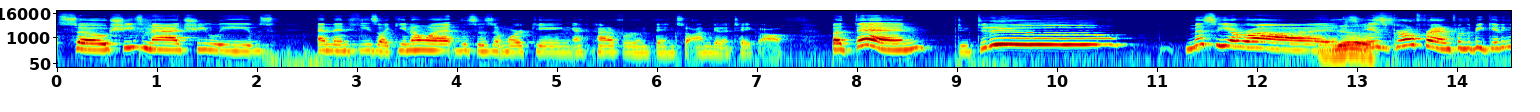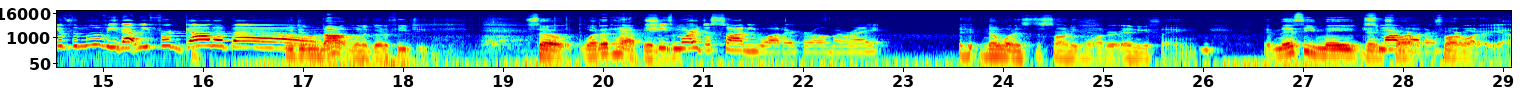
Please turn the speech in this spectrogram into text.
so she's mad. She leaves, and then he's like, "You know what? This isn't working. I've kind of ruined things, so I'm gonna take off." But then, do do do, Missy arrives. Yes. His girlfriend from the beginning of the movie that we forgot about. who did not want to go to Fiji. So what had happened? She's more a Dasani water girl, am I right? no one is Dasani water anything. If Missy made drink Smart smart, water. smart water, yeah.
